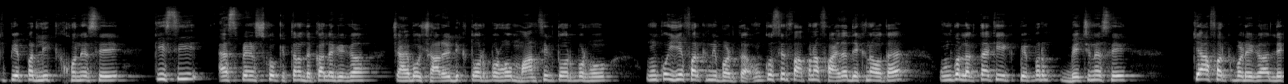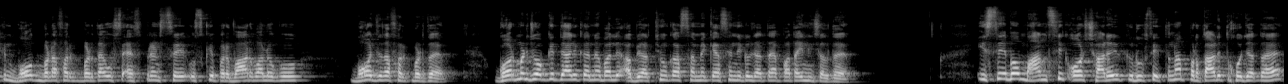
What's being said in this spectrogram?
कि पेपर लीक होने से किसी एस्पिरेंट्स को कितना धक्का लगेगा, चाहे वो शारीरिक तौर पर हो, मानसिक तौर पर हो, उनको ये फ़र्क नहीं पड़ता। उनको सिर्फ़ अपना फ़ायदा देखना होता है। उनको लगता है कि एक पेपर बेचने से क्या फ़र्क पड़ेगा, लेकिन बहुत बड़ा फ़र्क पड़ता है उस एस्पिरेंट से, उसके परिवार वालों को बहुत ज़्यादा फ़र्क पड़ता है। गवर्नमेंट जॉब की तैयारी करने वाले अभ्यर्थियों का समय कैसे निकल जाता है, पता ही नहीं चलता है। इससे वह मानसिक और शारीरिक रूप से इतना प्रताड़ित हो जाता है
